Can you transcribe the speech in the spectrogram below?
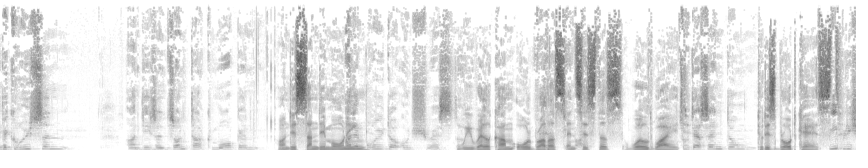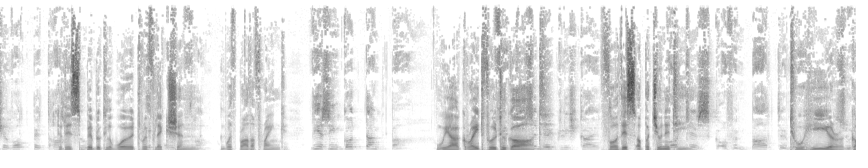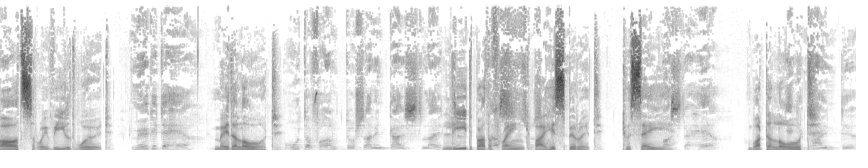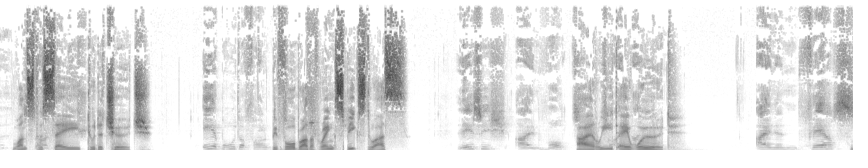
Begrüßen an diesem Sonntagmorgen On this Sunday morning, Brüder und Schwestern we welcome all brothers and sisters worldwide zu der Sendung to this broadcast, to this biblical word reflection with Brother Frank. Wir sind Gott dankbar We are grateful to God for this opportunity to hear. God's revealed word. May the Lord lead Brother Frank by his Spirit to say what the Lord wants to say to the church. Before Brother Frank speaks to us, I read a word,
